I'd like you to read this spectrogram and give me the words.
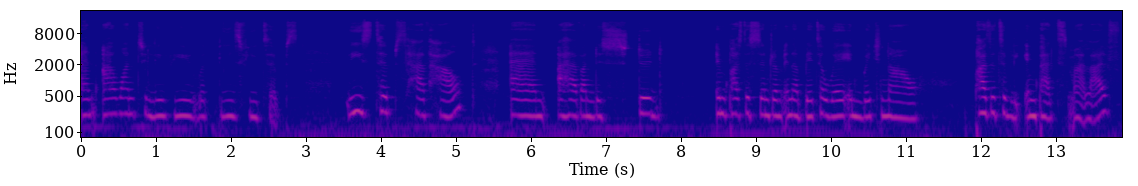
And I want to leave you with these few tips. These tips have helped, and I have understood imposter syndrome in a better way, in which now positively impacts my life.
